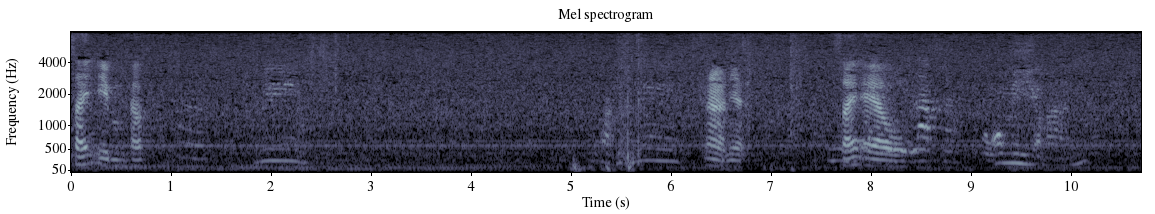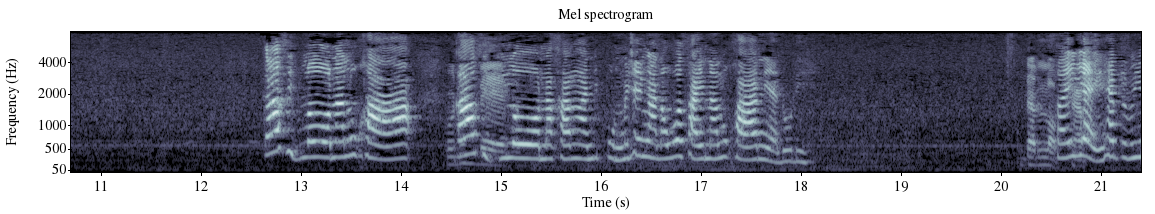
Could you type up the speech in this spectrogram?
ไซส์ M ครับอ่าเนี่ยไซส์ L เก้าสิบโลนะลูกค้า Golden เก้าสิบ Bear กิโลนะคะ งานญี่ปุ่นไม่ใช่งานโอเวอร์ไซส์นะลูกค้าเนี่ยดูดิดันหลบไซส์ใหญ่แทบจะไม่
